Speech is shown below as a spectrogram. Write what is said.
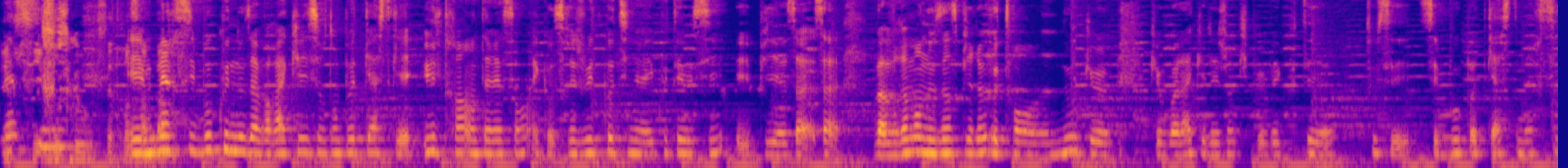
Merci beaucoup, c'est trop Et merci beaucoup de nous avoir accueillis sur ton podcast qui est ultra intéressant et qu'on se réjouit de continuer à écouter aussi. Et puis euh, ça, ça va vraiment nous inspirer autant euh, nous que, que, voilà, que les gens qui peuvent écouter tous ces, ces beaux podcasts. Merci.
